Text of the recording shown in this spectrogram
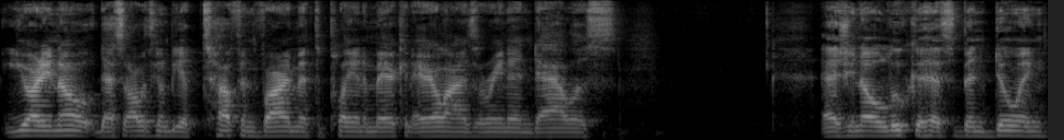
you already know that's always going to be a tough environment to play in American Airlines Arena in Dallas. As you know, Luka has been doing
